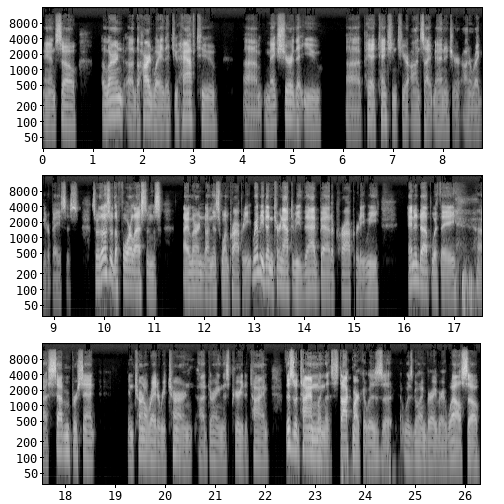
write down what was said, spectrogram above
And so I learned uh, the hard way that you have to um, make sure that you uh, pay attention to your on-site manager on a regular basis. So those are the four lessons I learned on this one property. It really didn't turn out to be that bad a property. We ended up with a uh, seven percent internal rate of return uh, during this period of time. This is a time when the stock market was uh, was going very very well. So.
